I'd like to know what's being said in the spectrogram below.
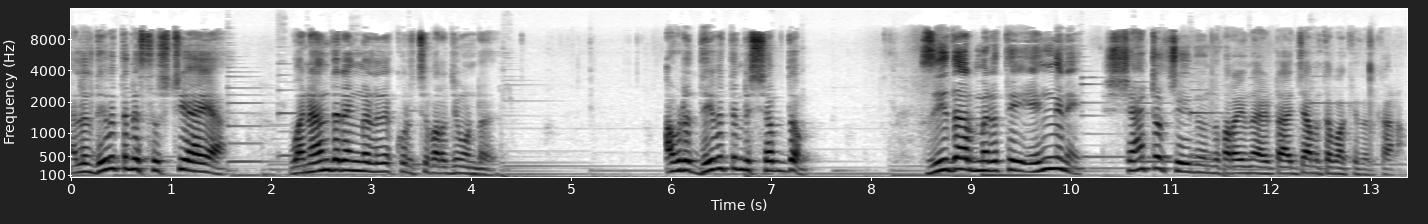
അല്ല ദൈവത്തിന്റെ സൃഷ്ടിയായ വനാന്തരങ്ങളെ കുറിച്ച് പറഞ്ഞുകൊണ്ട് അവിടെ ദൈവത്തിന്റെ ശബ്ദം സീതാർ മരത്തെ എങ്ങനെ ഷാറ്റർ ചെയ്തു എന്ന് പറയുന്നതായിട്ട് അഞ്ചാമത്തെ വാക്യത്തിൽ കാണാം.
